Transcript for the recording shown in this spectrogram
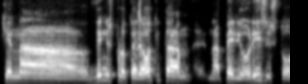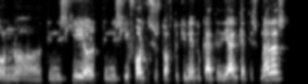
και να δίνεις προτεραιότητα, να περιορίζεις τον, την, ισχύ, την ισχύ φόρτισης του αυτοκινήτου κατά τη διάρκεια της μέρας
